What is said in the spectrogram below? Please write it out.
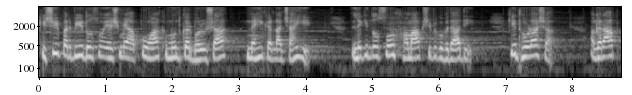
किसी पर भी दोस्तों यश में आपको आँख मूंद कर भरोसा नहीं करना चाहिए। लेकिन दोस्तों, हम आप शिवी को बता दें कि थोड़ा सा अगर आप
